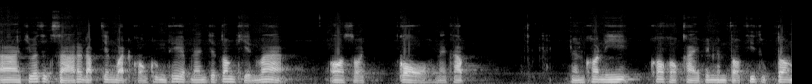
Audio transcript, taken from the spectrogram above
อาชีวศึกษาระดับจังหวัดของกรุงเทพนั้นจะต้องเขียนว่าอสกนะครับนั้นข้อนี้ข้อขอไข่เป็นคำตอบที่ถูกต้อง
